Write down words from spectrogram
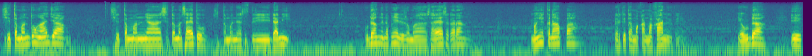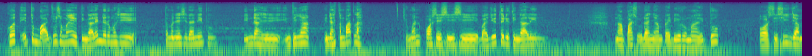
si teman tuh ngajak si temannya si teman saya tuh, si temannya si Dani. Udah nginepnya di rumah saya sekarang. Emangnya kenapa? biar kita makan-makan gitu ya udah ikut itu baju semuanya ditinggalin di rumah si temannya si Dani itu pindah jadi intinya pindah tempat lah. Cuman posisi si baju itu ditinggalin. Nah pas udah nyampe di rumah itu posisi jam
